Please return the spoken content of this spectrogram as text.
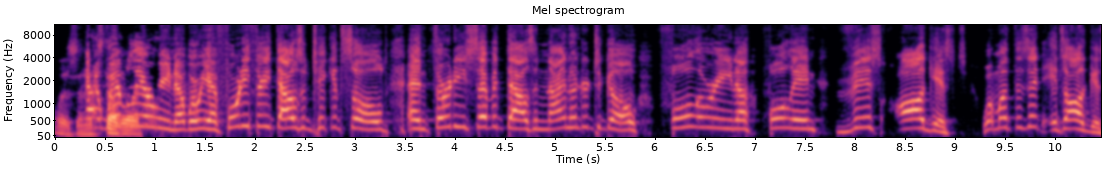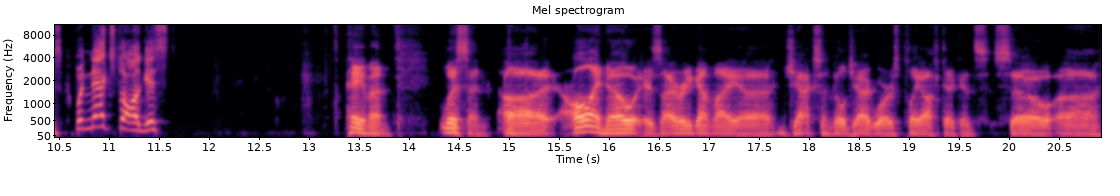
Listen, at Wembley Arena, where we have 43,000 tickets sold and 37,900 to go, full arena, full in this August. What month is it? It's August. But next August. Hey, man. Listen, uh, all I know is I already got my uh, Jacksonville Jaguars playoff tickets. So uh,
